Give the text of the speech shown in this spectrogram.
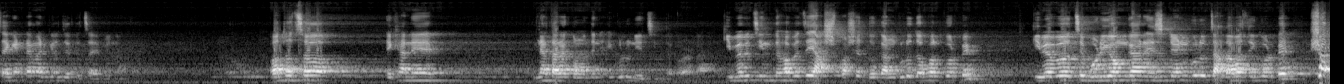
সেকেন্ড টাইম আর কেউ যেতে চাইবে না। অথচ এখানে নেতারা কোনোদিন এগুলো নিয়ে চিন্তা করে না। কীভাবে চিন্তা হবে যে আশপাশের দোকানগুলো দখল করবে? কীভাবে হচ্ছে বুড়িগঙ্গার রেস্টুরেন্টগুলো চাঁদাবাজি করবে, সব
